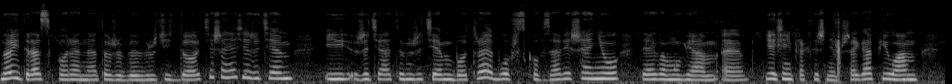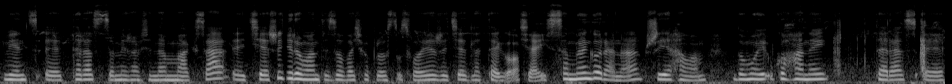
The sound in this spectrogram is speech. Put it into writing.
No i teraz pora na to, żeby wrócić do cieszenia się życiem i życia tym życiem, bo trochę było wszystko w zawieszeniu. Tak jak Wam mówiłam, e, jesień praktycznie przegapiłam, więc e, teraz zamierzam się na maksa e, cieszyć i romantyzować po prostu swoje życie. Dlatego dzisiaj z samego rana przyjechałam do mojej ukochanej teraz e,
